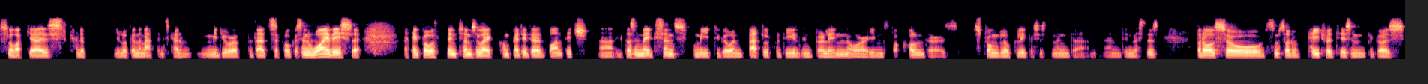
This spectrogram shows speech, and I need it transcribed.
Slovakia is kind of you look on the map and it's kind of mid Europe, but that's a focus. And why this? Uh, I think both in terms of like competitive advantage, uh, it doesn't make sense for me to go and battle for deals in Berlin or even Stockholm. There's strong local ecosystem and um, and investors, but also some sort of patriotism because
